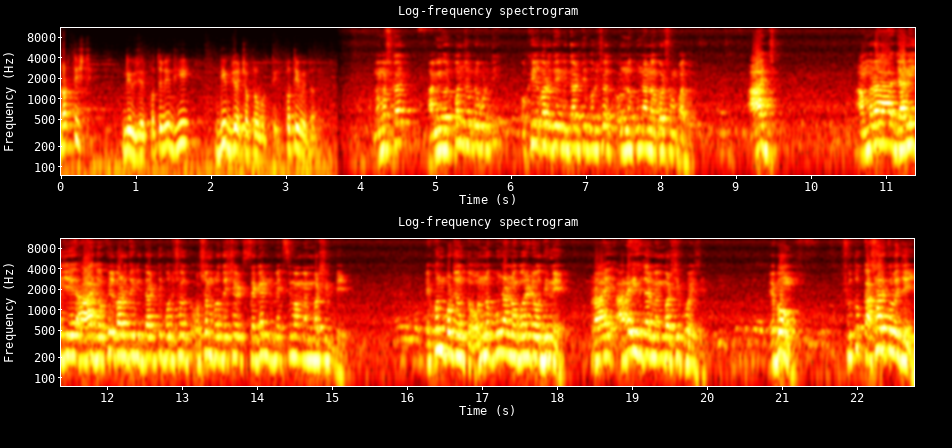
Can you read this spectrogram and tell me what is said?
নর্থ ইস্ট নিউজের প্রতিনিধি দীপজয় চক্রবর্তী প্রতিবেদন। নমস্কার, আমি অর্পণ চক্রবর্তী, অখিল ভারতীয় বিদ্যার্থী পরিষদ অন্নপূর্ণা নগর সম্পাদক। আজ আমরা জানি যে, আজ অখিল ভারতীয় বিদ্যার্থী পরিষদ অসম প্রদেশের সেকেন্ড ম্যাক্সিমাম মেম্বারশিপ ডে এখন পর্যন্ত অন্নপূর্ণা নগরের অধীনে প্রায় আড়াই হাজার মেম্বারশিপ হয়েছে। এবং শুধু কাছার কলেজেই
